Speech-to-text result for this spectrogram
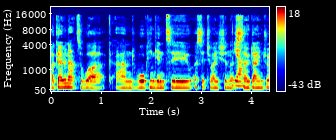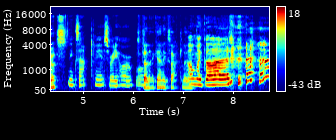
are going out to work and walking into a situation that's Yeah. so dangerous. exactly. It's really horrible. It's done it again, exactly. Oh my god.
